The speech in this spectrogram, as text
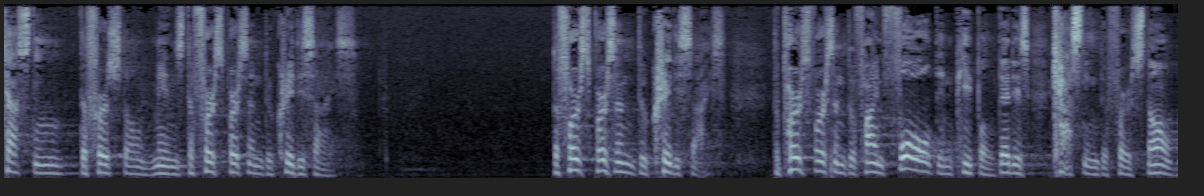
Casting the first stone means the first person to criticize the first person to criticize, the first person to find fault in people, that is casting the first stone.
